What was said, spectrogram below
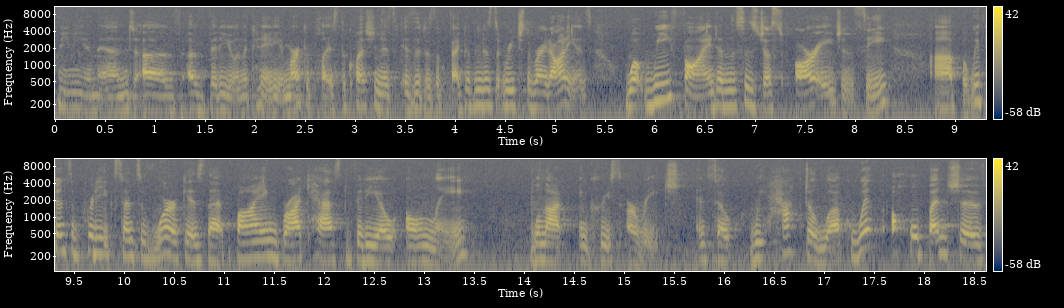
premium end of, of video in the Canadian marketplace. The question is, is it as effective and does it reach the right audience? What we find, and this is just our agency, uh, but we've done some pretty extensive work, is that buying broadcast video only will not increase our reach. And so we have to look with a whole bunch of,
